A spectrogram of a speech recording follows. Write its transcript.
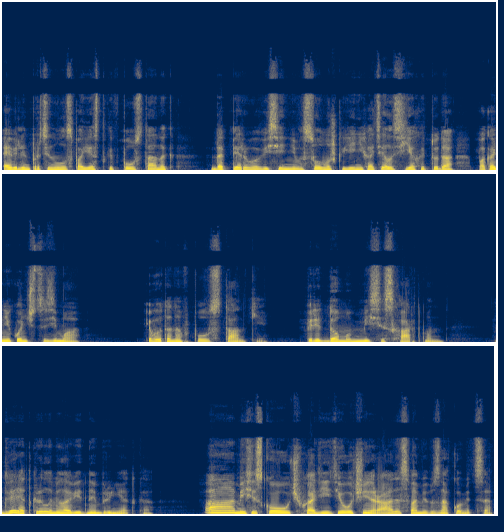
Эвелин протянула с поездкой в полустанок до первого весеннего солнышка, ей не хотелось ехать туда, пока не кончится зима. И вот она в полустанке, перед домом миссис Хартман. Дверь открыла миловидная брюнетка. «А, миссис Коуч, входите, очень рада с вами познакомиться.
